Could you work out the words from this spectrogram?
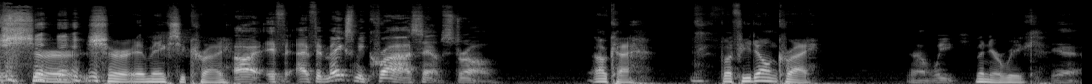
sure, sure. It makes you cry. All right. If if it makes me cry, I say I'm strong. Okay. But if you don't cry, And I'm weak. then you're weak. Yeah.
